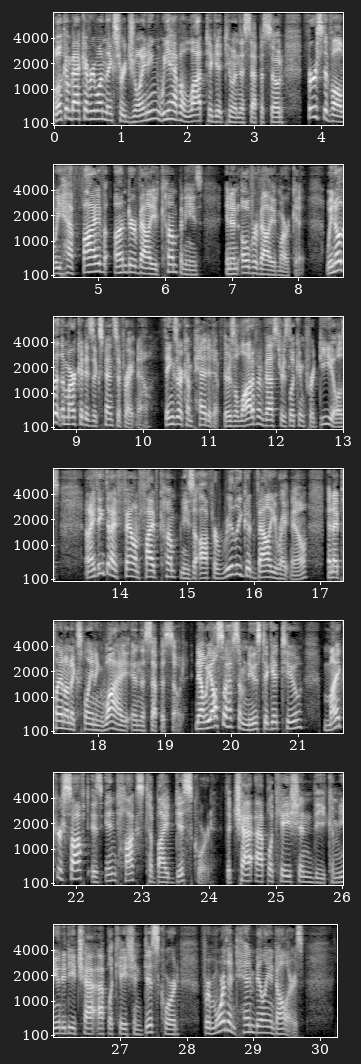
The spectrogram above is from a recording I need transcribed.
Welcome back, everyone. Thanks for joining. We have a lot to get to in this episode. First of all, we have five undervalued companies in an overvalued market. We know that the market is expensive right now. Things are competitive. There's a lot of investors looking for deals, and I think that I found five companies that offer really good value right now, and I plan on explaining why in this episode. Now, we also have some news to get to. Microsoft is in talks to buy Discord, the chat application, the community chat application Discord, for more than $10 billion.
